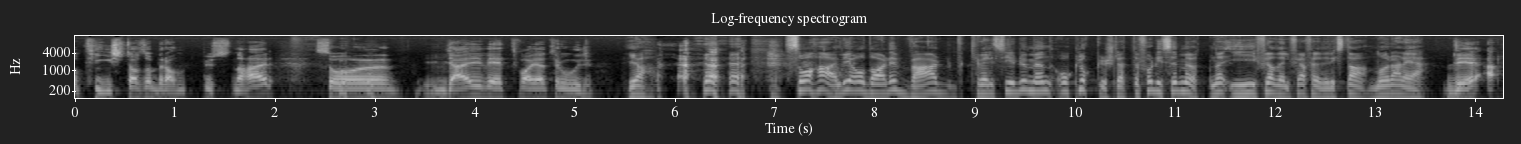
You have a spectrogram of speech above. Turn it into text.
Og tirsdag så brant bussene her. Så eh, jeg vet hva jeg tror. Ja. Så herlig. Og da er det hver kveld, sier du. Men og klokkeslettet for disse møtene i Philadelphia Fredrikstad, når er det? Det er,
